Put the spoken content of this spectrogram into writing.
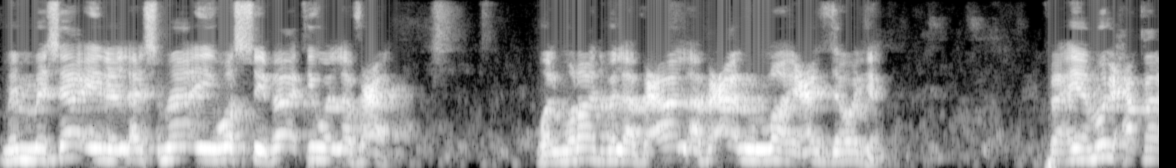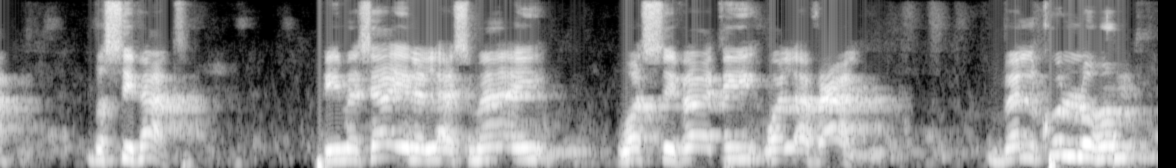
من مسائل الأسماء والصفات والأفعال. والمراد بالأفعال أفعال الله عز وجل فهي ملحقة بالصفات. في مسائل الأسماء والصفات والأفعال بل كلهم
